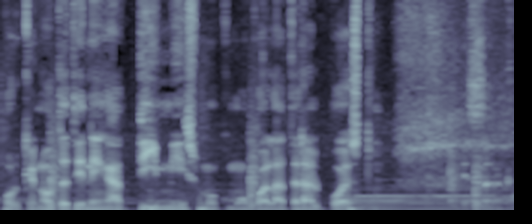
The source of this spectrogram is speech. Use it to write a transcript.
porque no te tienen a ti mismo como colateral puesto. Exacto.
